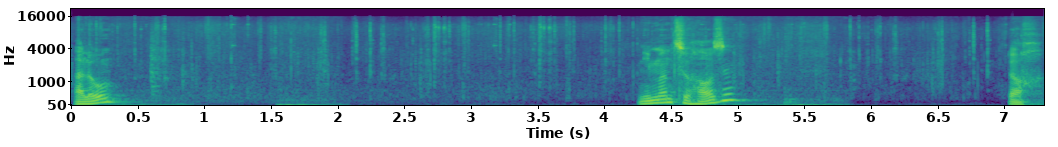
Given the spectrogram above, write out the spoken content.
Hallo? Niemand zu Hause? Doch.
